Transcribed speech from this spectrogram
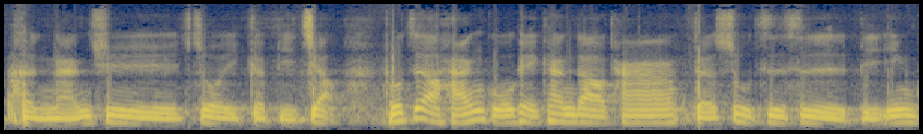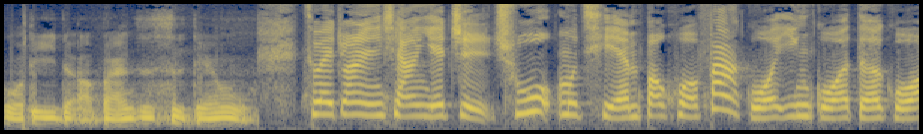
很难去做一个比较。不过至少韩国可以看到它的数字是比英国。低的啊，百分之四点五。此外，庄仁祥也指出，目前包括法国、英国、德国、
